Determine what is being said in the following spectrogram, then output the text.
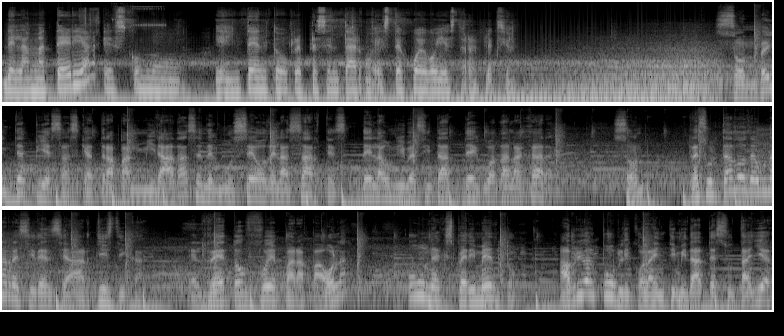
de la materia es como intento representar este juego y esta reflexión. Son 20 piezas que atrapan miradas en el Museo de las Artes de la Universidad de Guadalajara. Son resultado de una residencia artística. El reto fue para Paola un experimento. Abrió al público la intimidad de su taller,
